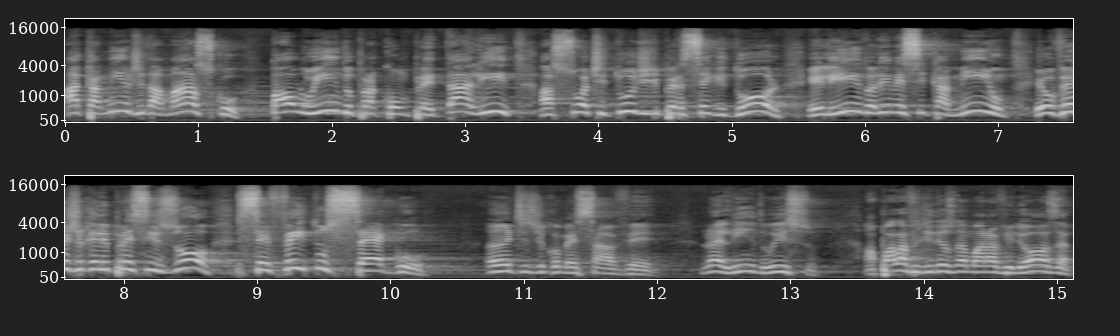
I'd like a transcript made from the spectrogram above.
a caminho de Damasco, Paulo indo para completar ali a sua atitude de perseguidor, ele indo ali nesse caminho, eu vejo que ele precisou ser feito cego antes de começar a ver. Não é lindo isso? A palavra de Deus não é maravilhosa?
